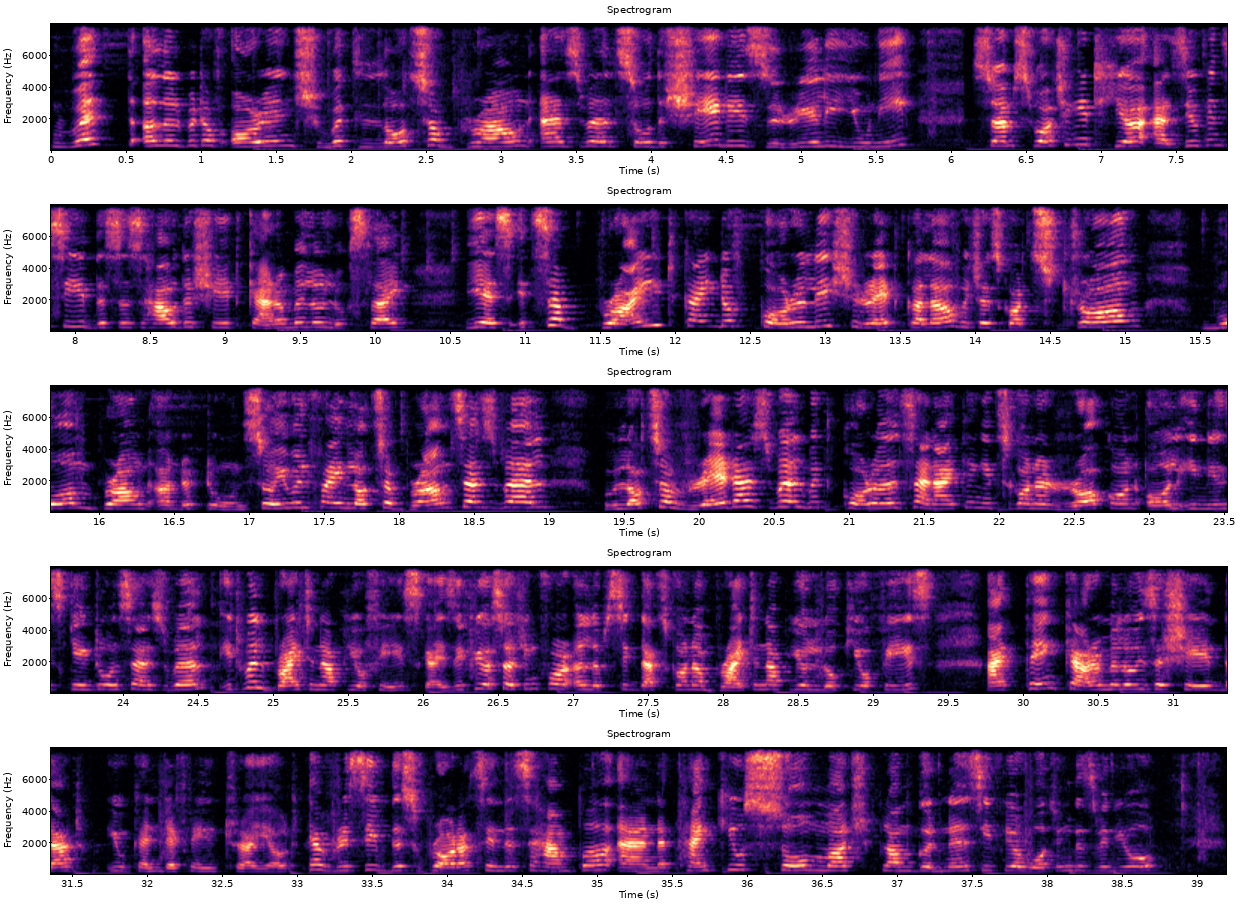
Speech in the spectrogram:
with a little bit of orange with lots of brown as well so the shade is really unique so I'm swatching it here. As you can see this is how the shade Caramello looks like. Yes it's a bright kind of coralish red color which has got strong warm brown undertones so you will find lots of browns as well lots of red as well with corals and I think it's gonna rock on all Indian skin tones as well. It will brighten up your face guys. If you're searching for a lipstick that's gonna brighten up your look, your face, I think Caramello is a shade that you can definitely try out. I have received this products in this hamper and thank you so much Plum Goodness if you're watching this video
